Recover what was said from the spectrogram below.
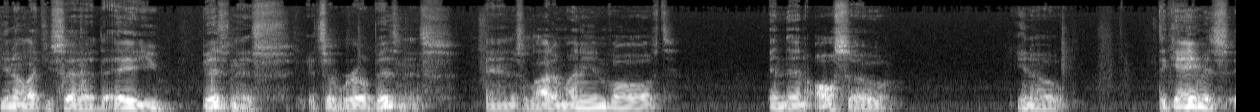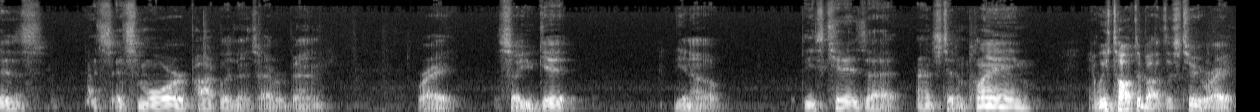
you know, like you said, the AAU business, it's a real business, and there's a lot of money involved. And then also, you know, the game is is it's it's more popular than it's ever been, right? So you get, you know, these kids that are interested in playing, and we've talked about this too, right?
